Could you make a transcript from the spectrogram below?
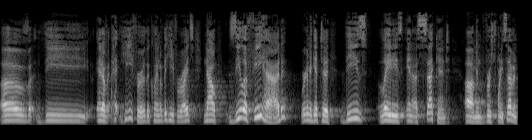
of the, and of Hepher, the clan of the Hepherites. Now, Zelophehad, we're going to get to these ladies in a second, um, in verse 27.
